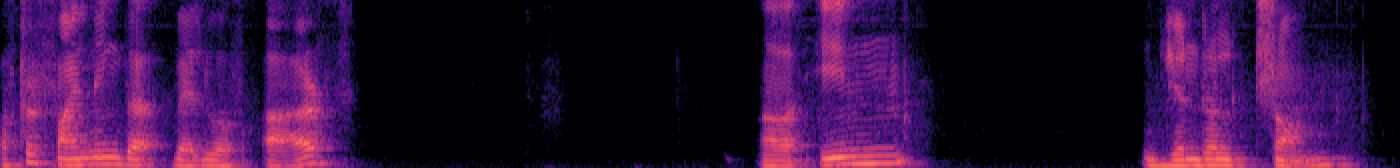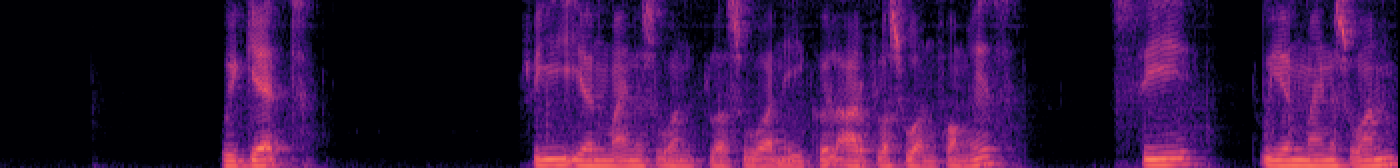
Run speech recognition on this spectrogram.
after finding the value of r uh, in general term we get 3n minus 1 plus 1 equal r plus 1 form is c 2n minus 1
